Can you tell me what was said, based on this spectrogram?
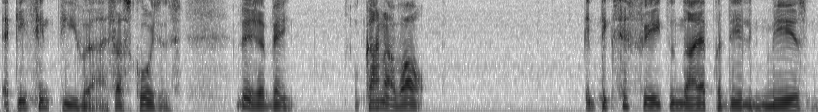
é quem incentiva essas coisas. Veja bem, o carnaval ele tem que ser feito na época dele mesmo,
